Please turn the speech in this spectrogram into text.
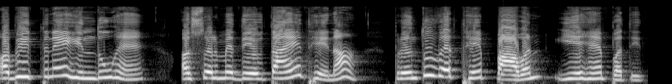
अभी इतने हिंदू हैं, असल में देवताएँ थे ना, परंतु वे थे पावन, ये हैं पतित।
